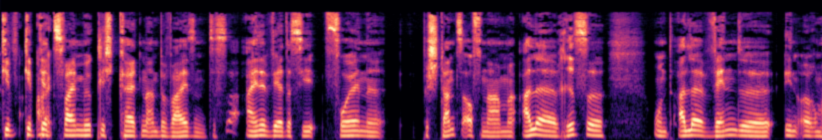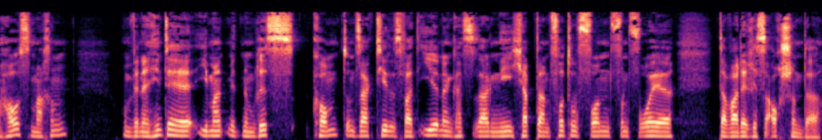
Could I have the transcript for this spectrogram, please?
gibt, gibt ja Ei- zwei Möglichkeiten an Beweisen. Das eine wäre, dass sie vorher eine Bestandsaufnahme aller Risse und aller Wände in eurem Haus machen. Und wenn dann hinterher jemand mit einem Riss kommt und sagt, hier, das wart ihr, dann kannst du sagen, nee, ich habe da ein Foto von, von vorher, da war der Riss auch schon da.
